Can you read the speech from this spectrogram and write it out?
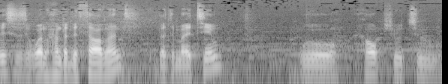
This is 100,000 that my team will help you to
